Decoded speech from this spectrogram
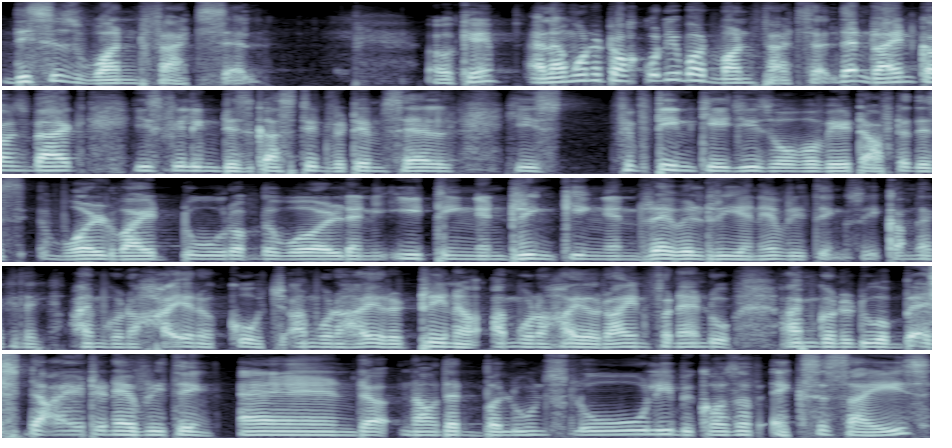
this is one fat cell. Okay, and I'm going to talk only about one fat cell. Then Ryan comes back. He's feeling disgusted with himself. He's 15 kgs overweight after this worldwide tour of the world and eating and drinking and revelry and everything. So he comes back and like, I'm going to hire a coach. I'm going to hire a trainer. I'm going to hire Ryan Fernando. I'm going to do a best diet and everything. And uh, now that balloon slowly, because of exercise,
